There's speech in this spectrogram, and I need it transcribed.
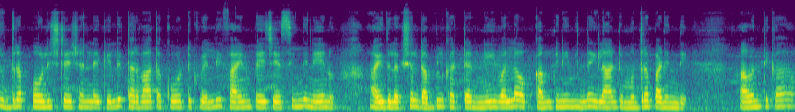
రుద్ర పోలీస్ స్టేషన్లోకి వెళ్ళి తర్వాత కోర్టుకు వెళ్ళి ఫైన్ పే చేసింది నేను. ఐదు లక్షలు డబ్బులు కట్టాను. నీ వల్ల ఒక కంపెనీ మీద ఇలాంటి ముద్ర పడింది. అవంతిక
